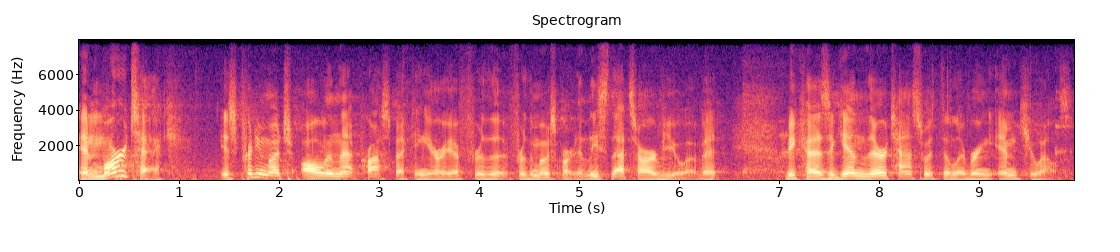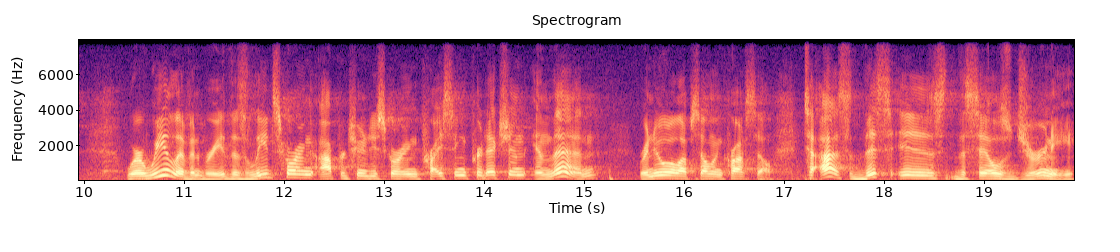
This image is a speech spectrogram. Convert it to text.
And MarTech is pretty much all in that prospecting area for the, for the most part. At least that's our view of it because again, they're tasked with delivering MQLs. Where we live and breathe is lead scoring, opportunity scoring, pricing prediction, and then renewal, upsell, and cross-sell. To us, this is the sales journey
